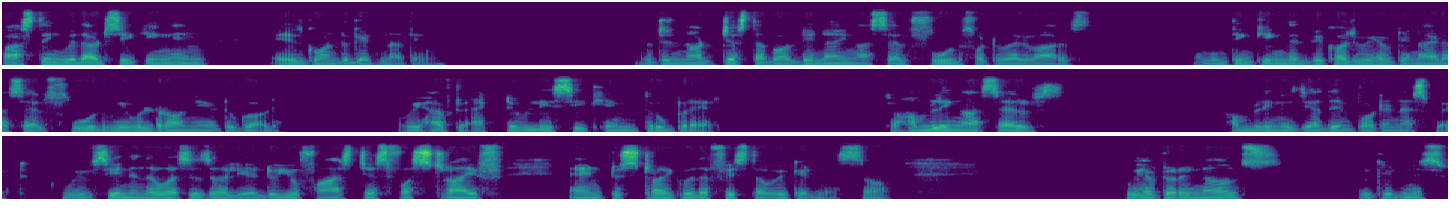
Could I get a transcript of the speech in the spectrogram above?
Fasting without seeking Him is going to get nothing. It is not just about denying ourselves food for 12 hours and then thinking that because we have denied ourselves food, we will draw near to God. We have to actively seek Him through prayer. So, humbling ourselves, humbling is the other important aspect we've seen in the verses earlier do you fast just for strife and to strike with a fist of wickedness so we have to renounce wickedness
